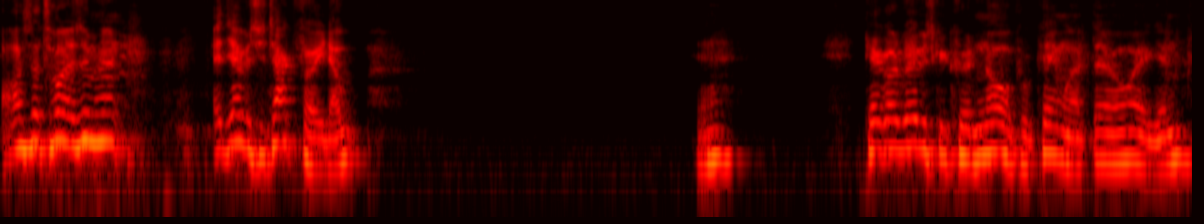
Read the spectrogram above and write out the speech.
Og så tror jeg simpelthen, at jeg vil sige tak for i dag. Ja. Kan godt være, at vi skal køre den over på kameraet derovre igen.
